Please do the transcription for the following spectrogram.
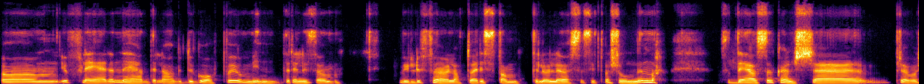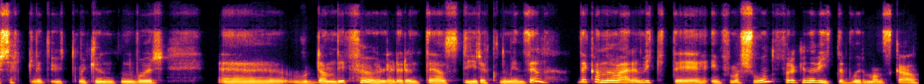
Og jo flere nederlag du går på, jo mindre liksom, vil du føle at du er i stand til å løse situasjonen din. Da. Så det er også kanskje prøve å sjekke litt ut med kunden hvor, eh, hvordan de føler det rundt det å styre økonomien sin. Det kan jo være en viktig informasjon for å kunne vite hvor man skal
